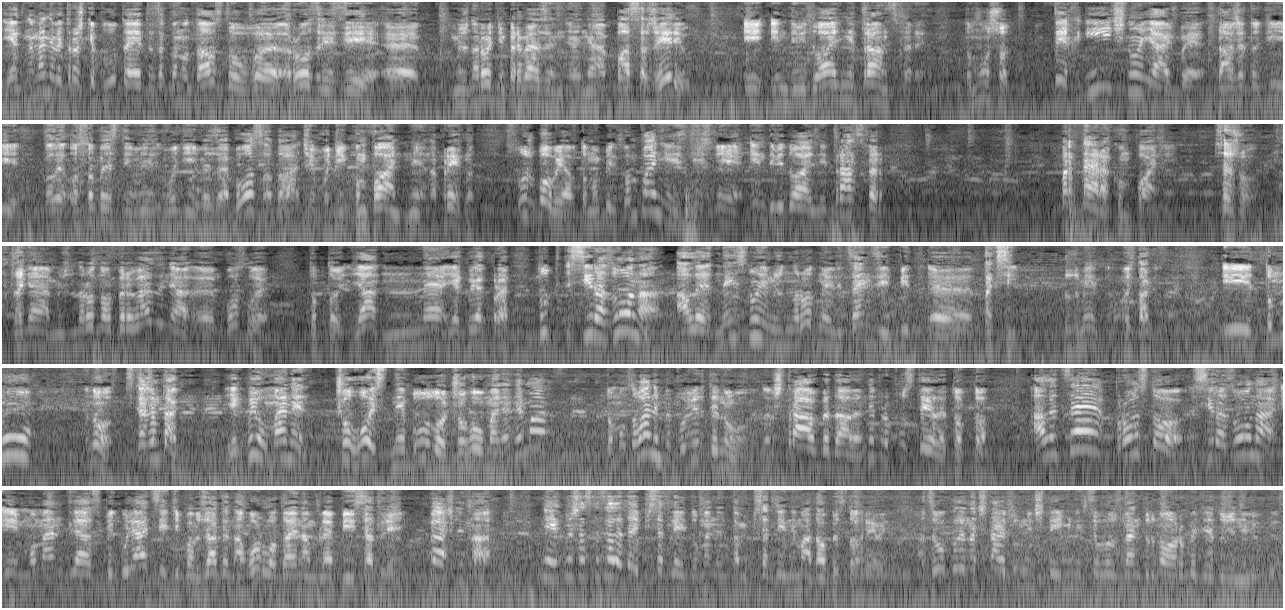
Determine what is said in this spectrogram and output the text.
Як на мене, ви трошки плутаєте законодавство в розрізі е, міжнародні перевезення пасажирів і індивідуальні трансфери. Тому що технічно, якби, навіть тоді, коли особистий водій везе боса, да, чи водій компанії, не, наприклад, службовий автомобіль компанії здійснює індивідуальний трансфер партнера компанії. Це що, надання міжнародного перевезення е, послуги. Тобто я не як, як правило, тут сіра зона, але не існує міжнародної ліцензії під е, таксі. Розумієте? Ось так. І тому, ну, скажімо так, якби у мене чогось не було, чого в мене нема, то молдавани би, повірте, ну, штраф би дали, не пропустили. Тобто, але це просто сіра зона і момент для спекуляції, типу взяти на горло, дай нам бля 50 лей. Пашлі нахуй. Ні, якби ще сказали, дай 50 лей, в мене там 50 лей нема, дав би 100 гривень. А це коли починають умнічити і мені цього з дурного робити, я дуже не люблю.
